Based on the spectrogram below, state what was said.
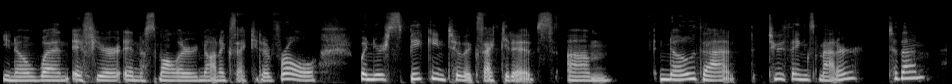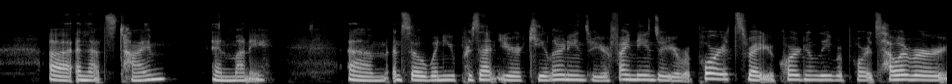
you know, when if you're in a smaller non-executive role, when you're speaking to executives, um, know that two things matter to them, uh, and that's time and money. Um, and so when you present your key learnings or your findings or your reports, right, your quarterly reports, however,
